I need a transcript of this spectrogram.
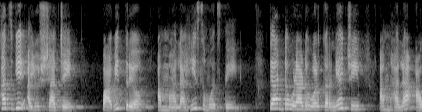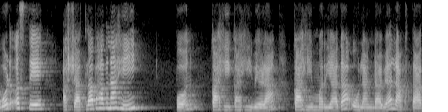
खाजगी आयुष्याचे पावित्र्य आम्हालाही समजते. त्यात ढवळाढवळ करण्याची आम्हाला आवड असते अशातला भाग नाही. पण काही काही वेळा काही मर्यादा ओलांडाव्या लागतात.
